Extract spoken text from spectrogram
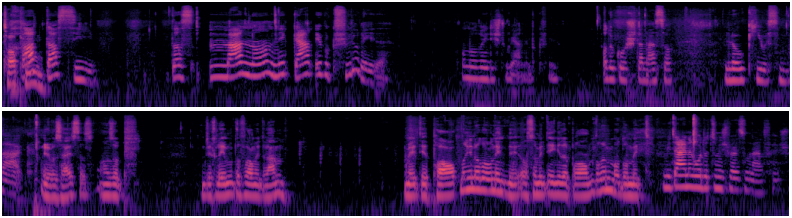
Tabu. Kann das sein, dass Männer nicht gerne über Gefühle reden? Oder redest du gerne über Gefühle? Oder gehst du dann auch so low-key aus dem Weg? Ja, was heisst das? Also, pff, kommt ich immer davon mit wem? Mit der Partnerin oder nicht? nicht? Also mit irgendjemand anderem oder mit. Mit einer, du zum Beispiel zum Laufen hast.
